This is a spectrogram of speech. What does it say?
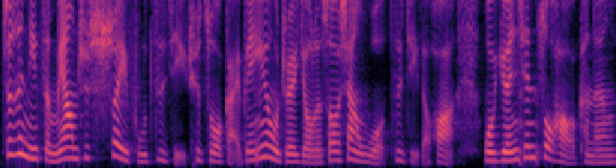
就是你怎么样去说服自己去做改变？因为我觉得有的时候像我自己的话，我原先做好，可能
